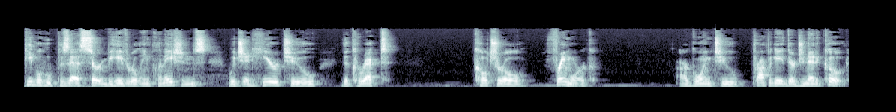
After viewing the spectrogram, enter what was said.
people who possess certain behavioral inclinations, which adhere to the correct cultural framework, are going to propagate their genetic code.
